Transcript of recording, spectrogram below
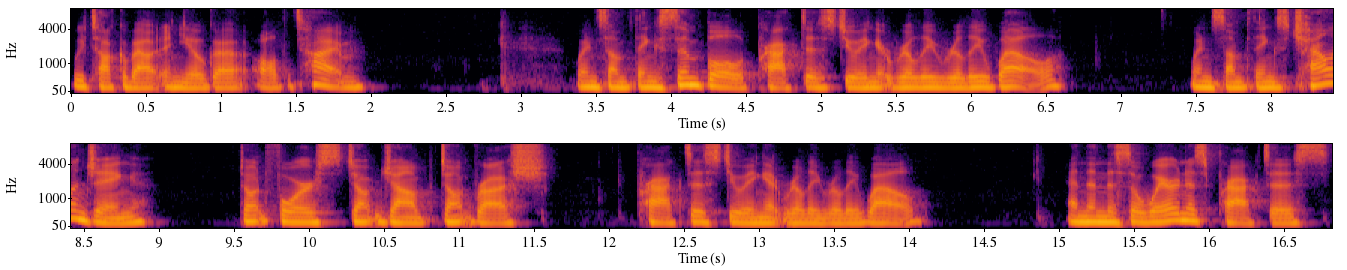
we talk about in yoga all the time. When something's simple, practice doing it really, really well. When something's challenging, don't force, don't jump, don't rush. Practice doing it really, really well. And then this awareness practice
